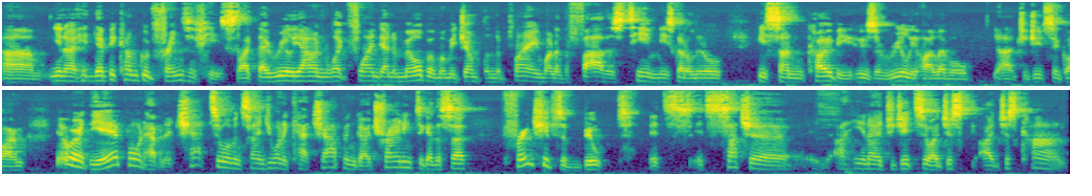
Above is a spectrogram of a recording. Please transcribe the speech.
um, you know they've become good friends of his. Like they really are. And like flying down to Melbourne when we jumped on the plane, one of the fathers, Tim, he's got a little his son Kobe, who's a really high level uh, jiu-jitsu guy. you know, we're at the airport having a chat to him and saying, "Do you want to catch up and go training together?" So friendships are built. It's it's such a uh, you know jiu-jitsu. I just I just can't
